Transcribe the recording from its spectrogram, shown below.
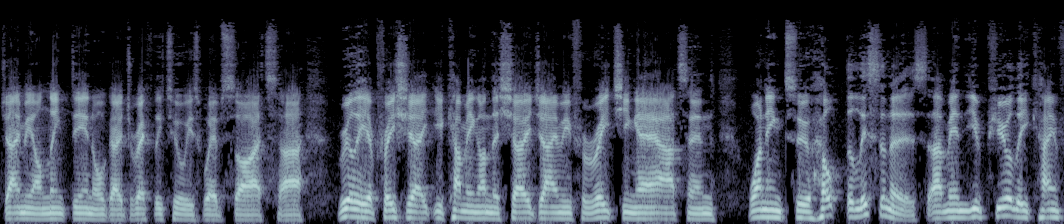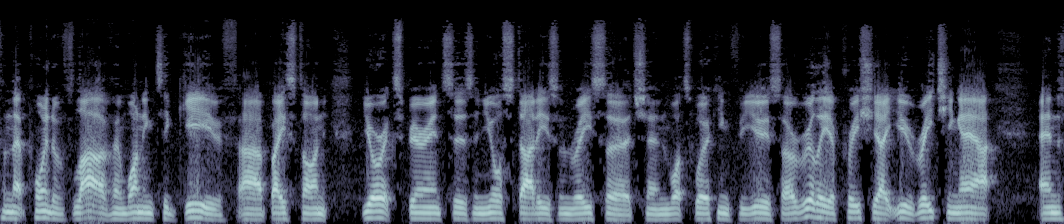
Jamie on LinkedIn or go directly to his website. Uh, really appreciate you coming on the show, Jamie, for reaching out and wanting to help the listeners. I mean, you purely came from that point of love and wanting to give uh, based on your experiences and your studies and research and what's working for you. So I really appreciate you reaching out and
